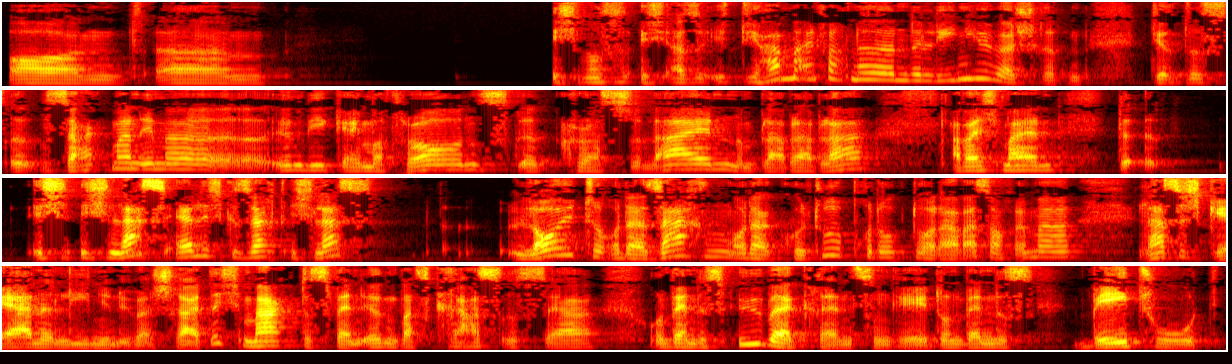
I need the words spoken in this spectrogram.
Und ähm, ich muss, ich, also ich, die haben einfach eine, eine Linie überschritten. Das, das äh, sagt man immer äh, irgendwie Game of Thrones, äh, Cross the Line und bla bla bla. Aber ich meine, ich, ich lasse ehrlich gesagt, ich lasse Leute oder Sachen oder Kulturprodukte oder was auch immer, lasse ich gerne Linien überschreiten. Ich mag das, wenn irgendwas krass ist, ja. Und wenn es über Grenzen geht und wenn es wehtut,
